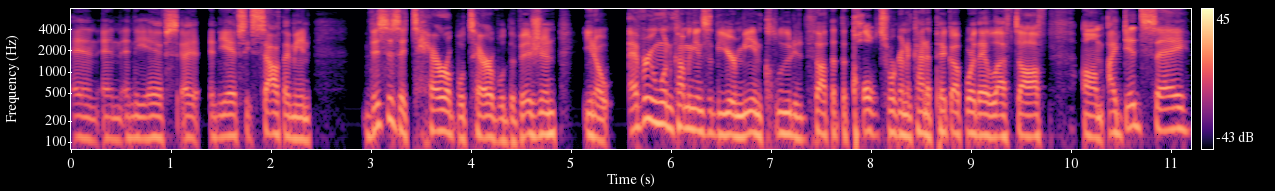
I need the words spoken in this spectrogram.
and and and the AFC and the AFC South. I mean, this is a terrible, terrible division. You know, everyone coming into the year, me included, thought that the Colts were going to kind of pick up where they left off. Um, I did say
